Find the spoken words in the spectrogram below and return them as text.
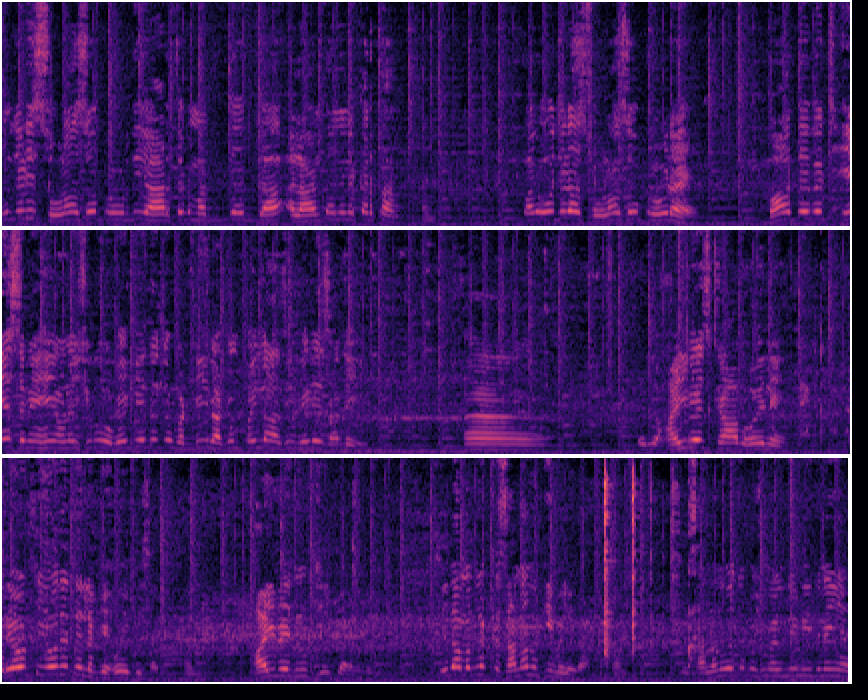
ਹੁਣ ਜਿਹੜੀ 1600 ਕਰੋੜ ਦੀ ਆਰਥਿਕ ਮਦਦ ਦਾ ਐਲਾਨ ਤਾਂ ਉਹਨਾਂ ਨੇ ਕਰਤਾ। ਪਰ ਉਹ ਜਿਹੜਾ 1600 ਕਰੋੜ ਹੈ ਬਾਅਦ ਦੇ ਵਿੱਚ ਇਹ ਸੁਨੇਹੇ ਆਉਣੇ ਸ਼ੁਰੂ ਹੋ ਗਏ ਕਿ ਇਹਦੇ ਤੋਂ ਵੱਡੀ ਰਕਮ ਪਹਿਲਾਂ ਅਸੀਂ ਜਿਹੜੇ ਸਾਡੇ ਅ ਹਾਈਵੇਜ਼ ਖਰਾਬ ਹੋਏ ਨੇ ਪ੍ਰਾਇੋਰਟੀ ਉਹਦੇ ਤੇ ਲੱਗੇ ਹੋਏ ਕਿ ਸਾਡੇ ਹਾਈਵੇਜ਼ ਨੂੰ ਠੀਕ ਕਰਨ ਲਈ। ਇਹਦਾ ਮਤਲਬ ਕਿਸਾਨਾਂ ਨੂੰ ਕੀ ਮਿਲੇਗਾ? ਕਿਸਾਨਾਂ ਨੂੰ ਇਹ ਤੋਂ ਕੁਝ ਮਿਲਣ ਦੀ ਉਮੀਦ ਨਹੀਂ ਹੈ।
